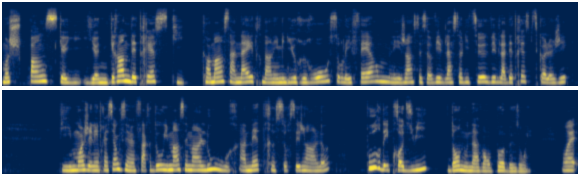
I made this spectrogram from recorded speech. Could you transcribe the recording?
moi, je pense qu'il y a une grande détresse qui commence à naître dans les milieux ruraux, sur les fermes. Les gens, c'est ça, vivent de la solitude, vivent la détresse psychologique. Puis moi, j'ai l'impression que c'est un fardeau immensément lourd à mettre sur ces gens-là pour des produits dont nous n'avons pas besoin. Ouais,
